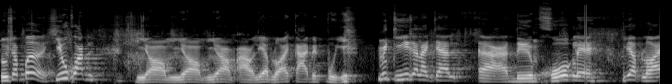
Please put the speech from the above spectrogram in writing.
ลุงช็อปเปอร์ฮิวก่อนยอมยอมยอมเอาเรียบร้อยกลายเป็นปุ๋ย เมื่อกี้กำลังจะอ่าดื่มโค้กเลย เรียบร้อย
